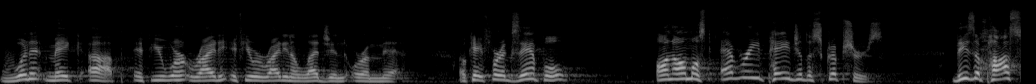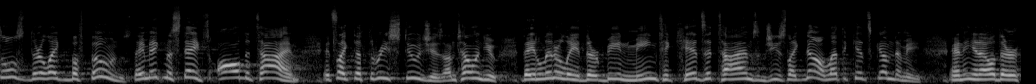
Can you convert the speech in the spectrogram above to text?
wouldn't make up if you weren't writing if you were writing a legend or a myth. Okay, for example, on almost every page of the scriptures, these apostles, they're like buffoons. They make mistakes all the time. It's like the three stooges. I'm telling you, they literally, they're being mean to kids at times, and Jesus like, no, let the kids come to me. And, you know, they're,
